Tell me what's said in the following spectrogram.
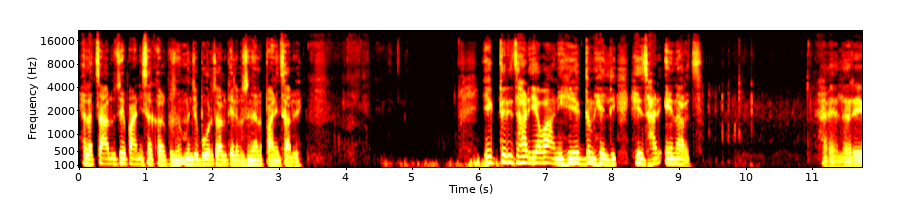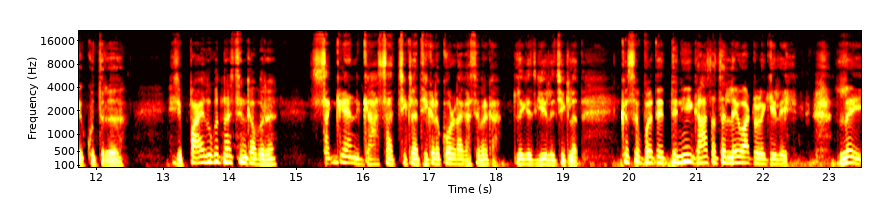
ह्याला चालूच आहे पाणी सकाळपासून म्हणजे बोर चालू केल्यापासून याला पाणी चालू आहे. एक तरी झाड यावा आणि हे एकदम हेल्दी हे झाड येणारच. हायला रे कुत्र. ह्याचे पाय दुखत नसतील का बरं? सगळ्यांनी घासात चिखलात इकडं कोरडा घास आहे बरं का. लगेच गेलं चिखलात. कसं पळतंय त्यांनी घासाचं लय वाटोळं केले लय.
